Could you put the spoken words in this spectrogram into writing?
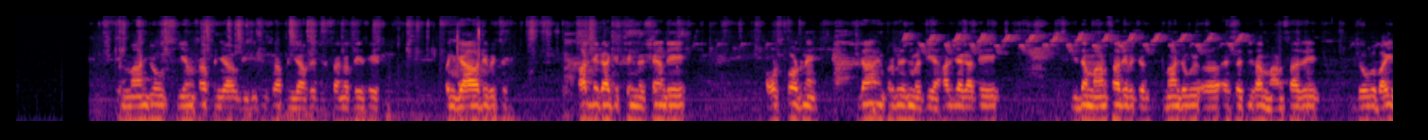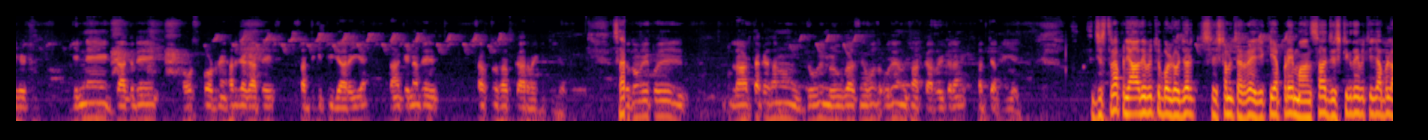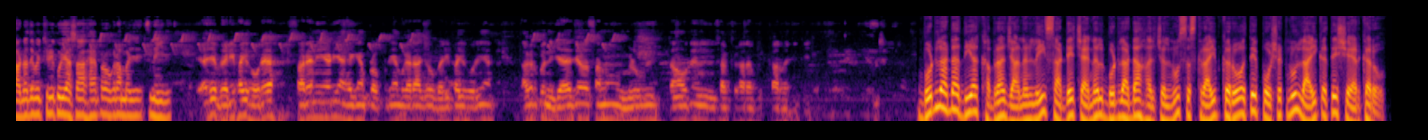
ਮਾਨਯੋਗ ਸੀਐਮ ਸਾਹਿਬ ਪੰਜਾਬ, ਡੀਜੀਪੀ ਸਾਹਿਬ ਪੰਜਾਬ ਦੇ ਦਿਸ਼ਾ ਨਿਰਦੇਸ਼ ਹੇਠ ਪੰਜਾਬ ਦੇ ਵਿੱਚ ਹਰ ਜਗ੍ਹਾ ਜਿੱਥੇ ਨਸ਼ਿਆਂ ਦੇ ਹੌਟਸਪੌਟ ਨੇ ਜਾਂ ਇਨਫੋਰਮੇਸ਼ਨ ਮਿਲਦੀ ਹੈ, ਹਰ ਜਗ੍ਹਾ ਤੇ ਜਿੱਦਾਂ ਮਾਨਸਾ ਦੇ ਵਿੱਚ ਮਾਨਯੋਗ ਐਸਐਸਪੀ ਸਾਹਿਬ ਮਾਨਸਾ ਦੇ ਯੋਗ ਅਗਵਾਈ ਹੇਠ ਜਿੰਨੇ ਡਰੱਗ ਦੇ ਹੌਟਸਪੌਟ ਨੇ ਹਰ ਜਗ੍ਹਾ ਤੇ ਸਰਚ ਕੀਤੀ ਜਾ ਰਹੀ ਹੈ ਤਾਂ ਕਿ ਇਹਨਾਂ ਤੇ ਸਖਤ ਤੋਂ ਸਖਤ ਕਾਰਵਾਈ ਕੀਤੀ ਜਾਵੇ। ਜਦੋਂ ਵੀ ਕੋਈ ਲਾਟ ਤੱਕ ਸਾਨੂੰ ਜੋ ਵੀ ਮਿਲੂਗਾ ਅਸੀਂ ਉਹ- ਉਹਦੇ ਅਨੁਸਾਰ ਕਾਰਵਾਈ ਕਰਾਂਗੇ ਸਰਚ ਚੱਲ ਰਹੀ ਹੈ ਜਿਸ ਤਰ੍ਹਾਂ ਪੰਜਾਬ ਦੇ ਵਿੱਚ ਬਲਡੋਜ਼ਰ ਸਿਸਟਮ ਚੱਲ ਰਿਹਾ ਜੀ ਕਿ ਆਪਣੇ ਮਾਨਸਾ ਡਿਸਟ੍ਰਿਕਟ ਦੇ ਵਿੱਚ ਜਾਂ ਬਲਾਡਾ ਦੇ ਵਿੱਚ ਵੀ ਕੋਈ ਐਸਾ ਹੈ ਪ੍ਰੋਗਰਾਮ ਅਜੇ? ਨਹੀਂ ਜੀ। ਅਜੇ ਵੈਰੀਫਾਈ ਹੋ ਰਿਹਾ ਸਾਰਿਆਂ ਦੀਆਂ ਜਿਹੜੀਆਂ ਹੈਗੀਆਂ ਪ੍ਰਾਪਰਟੀਆਂ ਵਗੈਰਾ ਜੋ ਵੈਰੀਫਾਈ ਹੋ ਰਹੀਆਂ ਅਗਰ ਕੋਈ ਨਜਾਇਜ਼ ਸਾਨੂੰ ਮਿਲੂਗੀ ਤਾਂ ਉਹਦੇ ਵੀ ਸਖਤ ਕਾਰਵਾਈ ਕੀਤੀ ਜਾਵੇ ਬੁਢਲਾਡਾ ਦੀਆਂ ਖਬਰਾਂ ਜਾਣਨ ਲਈ ਸਾਡੇ ਚੈਨਲ ਬੁੱਢਲਾਡਾ ਹਲਚਲ ਨੂੰ ਸਬਸਕ੍ਰਾਈਬ ਕਰੋ ਅਤੇ ਪੋਸਟ ਨੂੰ ਲਾਈਕ ਅਤੇ ਸ਼ੇਅਰ ਕਰੋ।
